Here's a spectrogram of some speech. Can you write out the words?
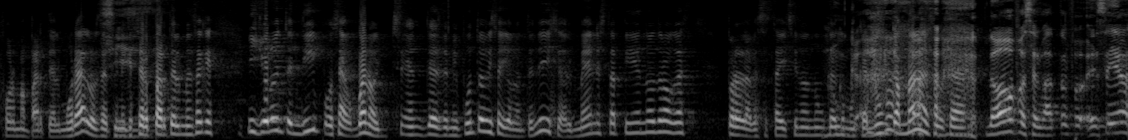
forma parte del mural, o sea, tiene que ser sí. parte del mensaje. Y yo lo entendí, o sea, bueno, desde mi punto de vista yo lo entendí. Dije, el men está pidiendo drogas, pero a la vez está diciendo nunca, como que nunca más, o sea, No, pues el vato, ese ya,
